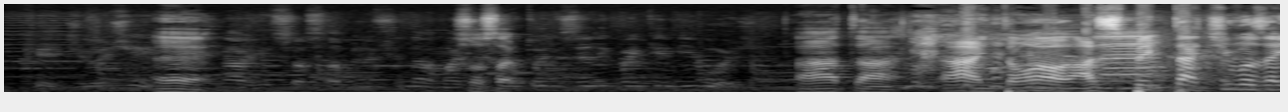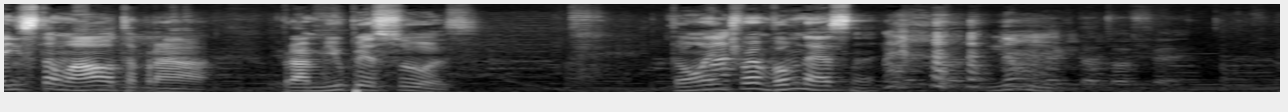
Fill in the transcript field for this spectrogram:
O quê? De hoje? É. Não, a gente só sabe no final, mas Só eu sabe- tô dizendo que vai ter mil hoje. Ah, tá. Ah, então ó, as expectativas aí estão altas pra, pra mil pessoas. Então a gente vai, vamos nessa, né? Não, Onde é que tá a tua fé?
